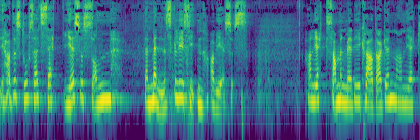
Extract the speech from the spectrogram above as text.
De hadde stort sett sett Jesus som den menneskelige siden av Jesus. Han gikk sammen med dem i hverdagen, han gikk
